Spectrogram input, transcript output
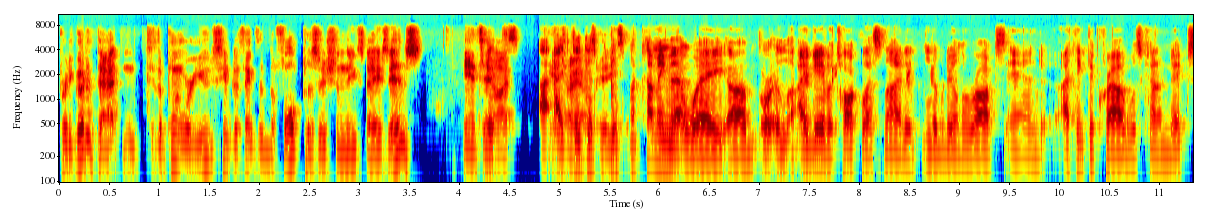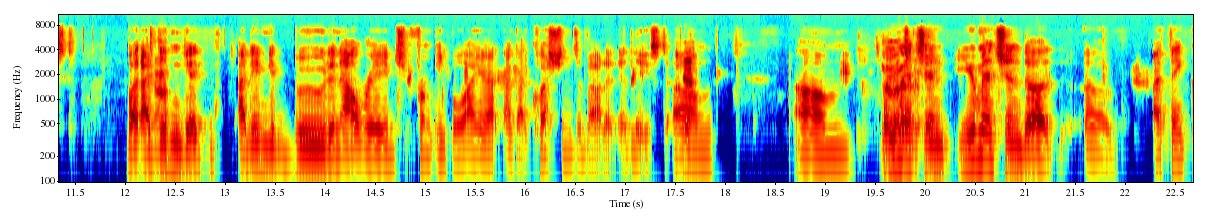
pretty good at that, and to the point where you seem to think the default position these days is anti. It's, I, I think it's, it's becoming that way. Um, or I gave a talk last night at Liberty on the Rocks, and I think the crowd was kind of mixed. But I didn't get I didn't get booed and outrage from people. I got, I got questions about it at least. Yeah. Um, um, you mentioned you mentioned uh, uh, I think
